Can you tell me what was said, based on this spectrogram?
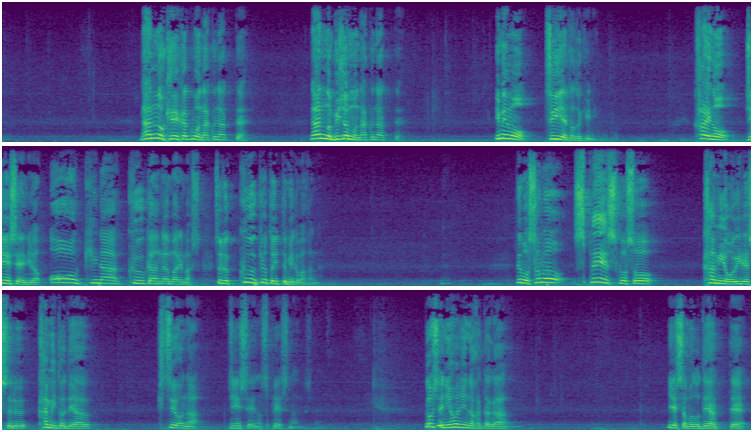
何の計画もなくなって何のビジョンもなくなって夢もついえた時に彼の人生には大きな空間が生まれます。それを空虚と言ってもいいか分かんない。でもそのスペースこそ神をお入れする神と出会う必要な人生のスペースなんですね。どうして日本人の方がイエス様と出会って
